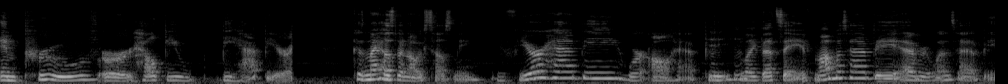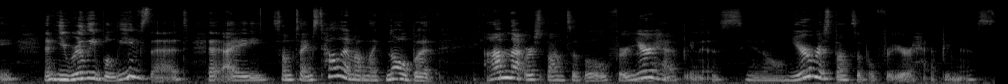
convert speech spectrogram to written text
improve or help you be happier. Because my husband always tells me, if you're happy, we're all happy. Mm-hmm. Like that saying, if mama's happy, everyone's happy. And he really believes that. That I sometimes tell him, I'm like, no, but I'm not responsible for your happiness. You know, you're responsible for your happiness.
